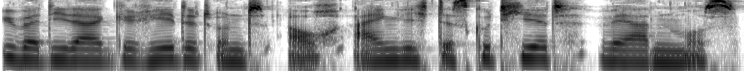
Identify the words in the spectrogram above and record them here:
über die da geredet und auch eigentlich diskutiert werden muss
